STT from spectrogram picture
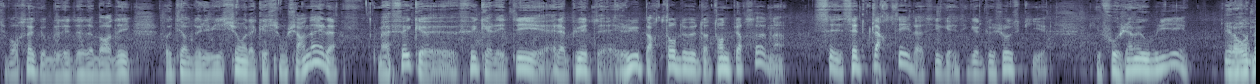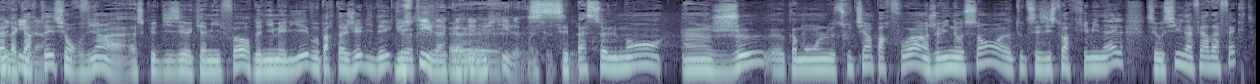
C'est pour ça que vous êtes abordé au terme de l'émission la question charnelle, m'a fait que fait qu'elle était, elle a pu être lue par tant de tant de personnes. Cette clarté là, c'est quelque chose qui il faut jamais oublier. Et alors au-delà de la clarté, si on revient à, ce que disait Camille Faure, Denis Mélier, vous partagez l'idée que du style, hein, clarté euh, du style. c'est pas seulement un jeu, euh, comme on le soutient parfois, un jeu innocent, euh, toutes ces histoires criminelles, c'est aussi une affaire d'affect?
